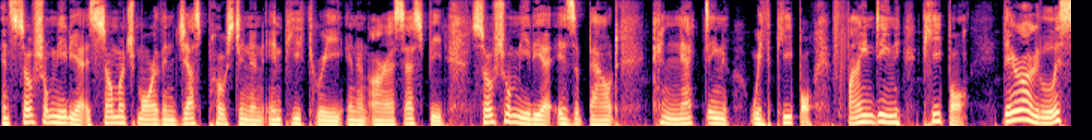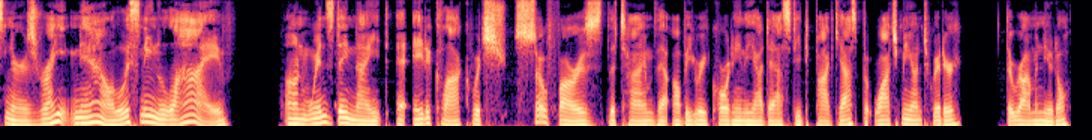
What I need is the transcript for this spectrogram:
And social media is so much more than just posting an MP3 in an RSS feed. Social media is about connecting with people, finding people. There are listeners right now listening live on Wednesday night at 8 o'clock, which so far is the time that I'll be recording the Audacity podcast. But watch me on Twitter, the Ramen Noodle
